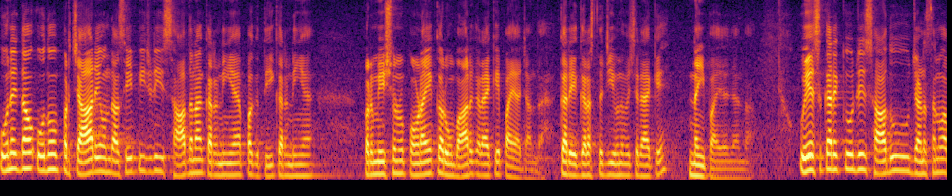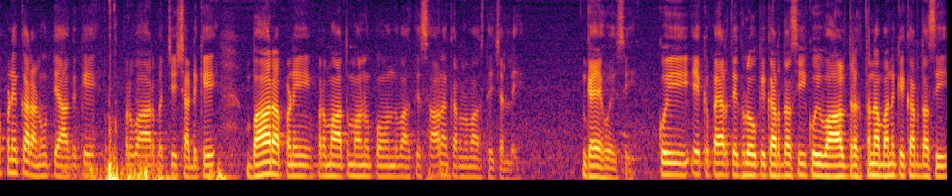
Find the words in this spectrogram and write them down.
ਉਹਨੇ ਤਾਂ ਉਦੋਂ ਪ੍ਰਚਾਰ ਇਹ ਹੁੰਦਾ ਸੀ ਵੀ ਜਿਹੜੀ ਸਾਧਨਾ ਕਰਨੀ ਹੈ, ਭਗਤੀ ਕਰਨੀ ਹੈ, ਪਰਮੇਸ਼ਰ ਨੂੰ ਪਾਉਣਾ ਇਹ ਘਰੋਂ ਬਾਹਰ ਰਹਿ ਕੇ ਪਾਇਆ ਜਾਂਦਾ। ਹੈ। ਘਰੇ ਗ੍ਰਸਤ ਜੀਵਨ ਵਿੱਚ ਰਹਿ ਕੇ ਨਹੀਂ ਪਾਇਆ ਜਾਂਦਾ। ਉਹ ਇਸ ਕਰਕੇ ਉਹ ਜਿਹੜੇ ਸਾਧੂ ਜਨ ਸਨ, ਉਹ ਆਪਣੇ ਘਰਾਂ ਨੂੰ ਤਿਆਗ ਕੇ, ਪਰਿਵਾਰ, ਬੱਚੇ ਛੱਡ ਕੇ ਬਾਹਰ ਆਪਣੇ ਪ੍ਰਮਾਤਮਾ ਨੂੰ ਪਾਉਣ ਵਾਸਤੇ, ਸਾਧਨਾ ਕਰਨ ਵਾਸਤੇ ਚੱਲੇ। ਗਏ ਹੋਏ ਸੀ। ਕੋਈ ਇੱਕ ਪੈਰ ਤੇ ਖਲੋ ਕੇ ਕਰਦਾ ਸੀ, ਕੋਈ ਵਾਲ ਦਰਖਤ ਨਾਲ ਬੰਨ ਕੇ ਕਰਦਾ ਸੀ,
